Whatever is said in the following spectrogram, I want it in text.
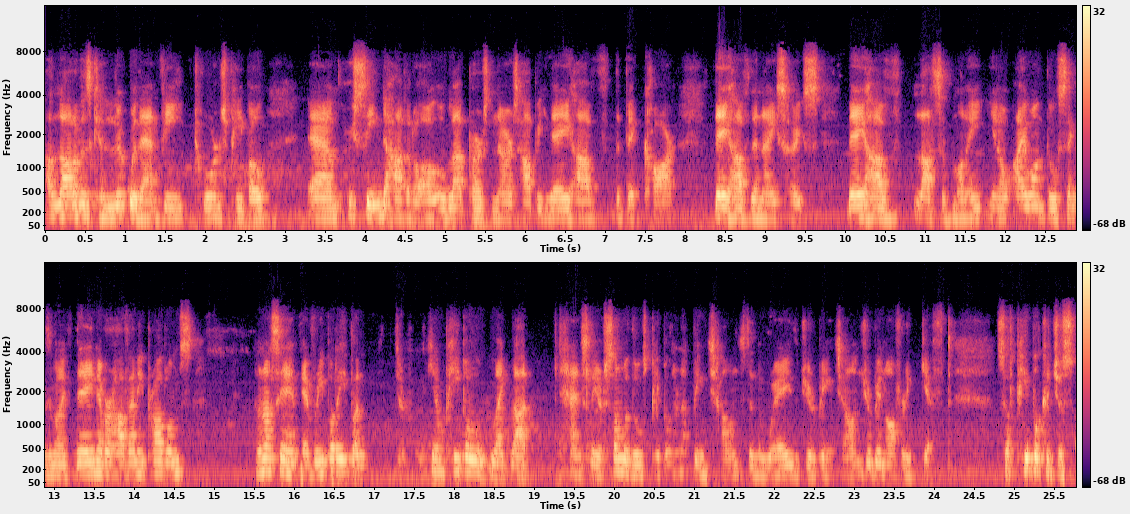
a lot of us can look with envy towards people um, who seem to have it all. Oh, that person there is happy. They have the big car. They have the nice house. They have lots of money. You know, I want those things in my life. They never have any problems. I'm not saying everybody, but you know, people like that potentially, or some of those people, are not being challenged in the way that you're being challenged. You're being offered a gift. So if people could just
